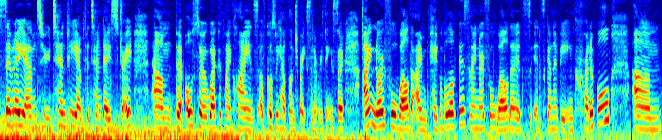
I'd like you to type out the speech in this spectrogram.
7 a.m. to 10 p.m. for 10 days straight, um, but also work with my clients. Of course, we have lunch breaks and everything. So I know full well that I'm capable of this, and I know full well that it's it's going to be incredible. Um,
